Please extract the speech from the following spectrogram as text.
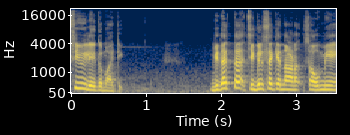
സി യുയിലേക്ക് മാറ്റി. വിദഗ്ധ ചികിത്സയ്ക്കെന്നാണ് സൗമ്യയെ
